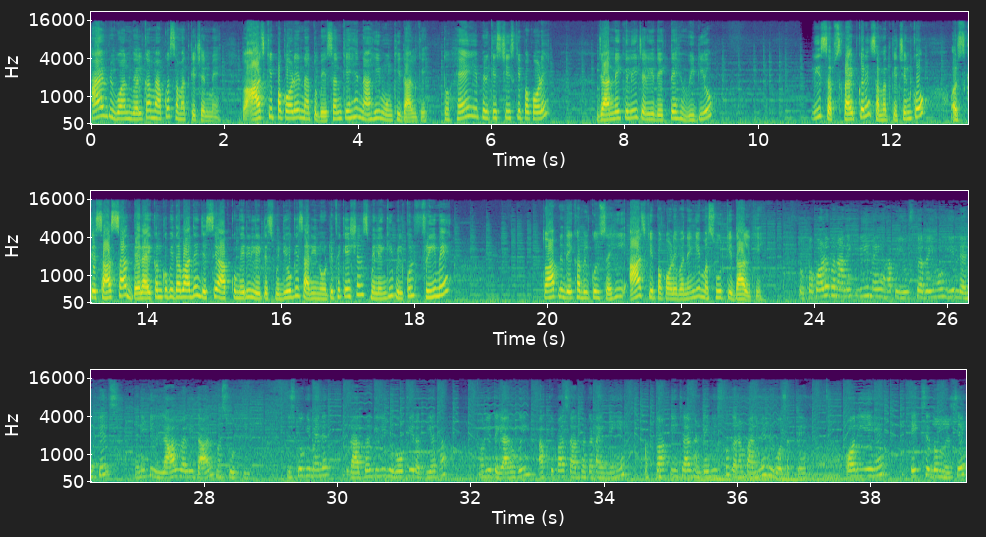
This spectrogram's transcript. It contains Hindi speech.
हाय एवरीवन वेलकम है आपका समत किचन में। तो आज के पकौड़े ना तो बेसन के हैं, ना ही मूंग की दाल के। तो हैं ये फिर किस चीज़ के पकौड़े? जानने के लिए चलिए देखते हैं वीडियो। प्लीज़ सब्सक्राइब करें समत किचन को और इसके साथ साथ बेल आइकन को भी दबा दें, जिससे आपको मेरी लेटेस्ट वीडियो की सारी नोटिफिकेशंस मिलेंगी बिल्कुल फ्री में। तो आपने देखा बिल्कुल सही, आज के पकौड़े बनेंगे मसूर की दाल के। तो पकौड़े बनाने के लिए मैं यहाँ पे यूज़ कर रही हूँ ये लेंटिल्स यानी कि लाल वाली दाल मसूर की। जिसको कि मैंने रात भर के लिए भिगो के रख दिया था और ये तैयार हो गई। आपके पास रात भर का टाइम नहीं है तो आप तीन चार घंटे भी इसको गर्म पानी में भिगो सकते हैं। और ये है एक से दो मिर्चें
